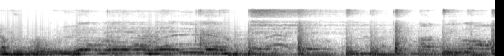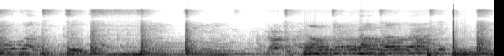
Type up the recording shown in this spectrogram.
Down, down, down.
